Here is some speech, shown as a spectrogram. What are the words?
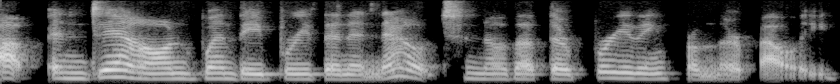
up and down when they breathe in and out to know that they're breathing from their belly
